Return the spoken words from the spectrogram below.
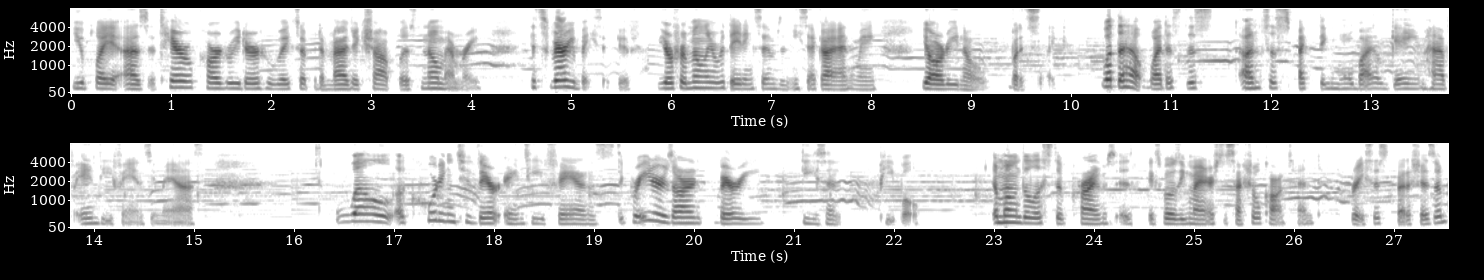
You play as a tarot card reader who wakes up in a magic shop with no memory. It's very basic. If you're familiar with dating sims and isekai anime, you already know what it's like. What the hell? Why does this unsuspecting mobile game have anti fans, you may ask? Well, according to their anti fans, the creators aren't very decent people. Among the list of crimes is exposing minors to sexual content, racist fetishism.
